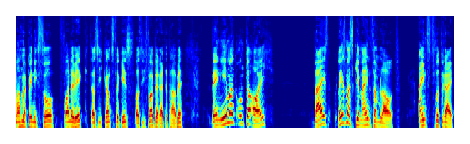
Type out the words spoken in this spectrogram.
Manchmal bin ich so vorneweg, dass ich ganz vergesse, was ich vorbereitet habe. Wenn jemand unter euch weiß, lesen wir es gemeinsam laut. Eins, zwei, drei.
